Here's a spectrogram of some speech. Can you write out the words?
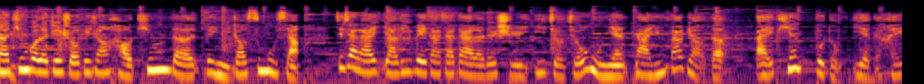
那听过了这首非常好听的《为你朝思暮想》，接下来雅丽为大家带来的是一九九五年那英发表的《白天不懂夜的黑》。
